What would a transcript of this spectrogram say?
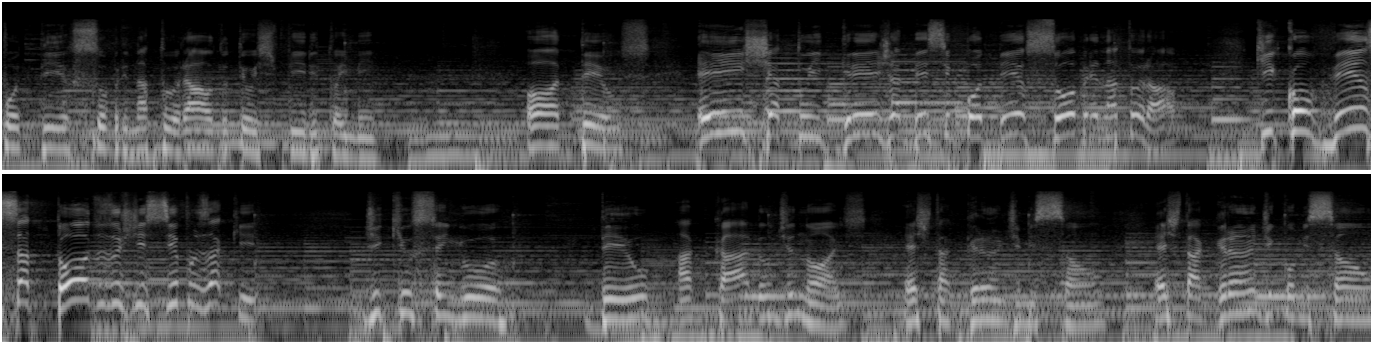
poder sobrenatural do Teu Espírito em mim. Ó oh Deus, enche a tua igreja desse poder sobrenatural, que convença todos os discípulos aqui de que o Senhor deu a cada um de nós esta grande missão, esta grande comissão.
